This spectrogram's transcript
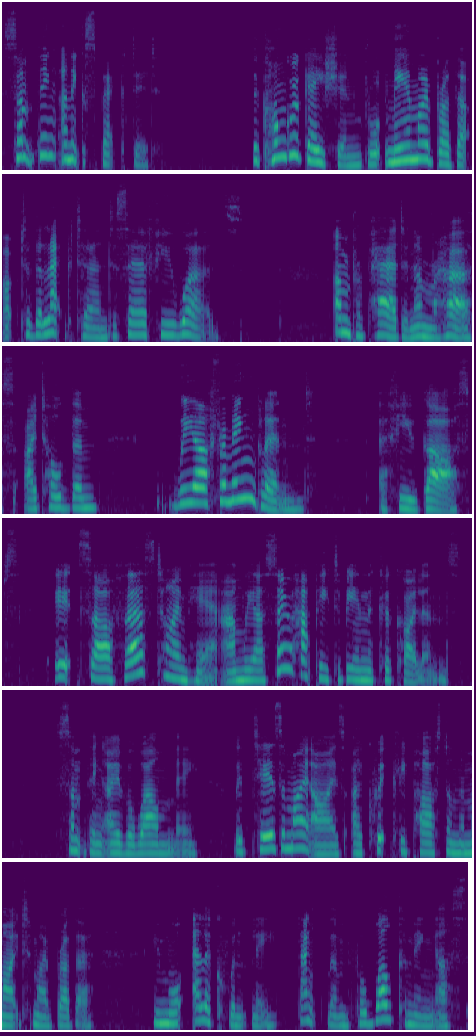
Something unexpected. The congregation brought me and my brother up to the lectern to say a few words. Unprepared and unrehearsed, I told them, We are from England. A few gasps. It's our first time here, and we are so happy to be in the Cook Islands. Something overwhelmed me. With tears in my eyes, I quickly passed on the mic to my brother, who more eloquently thanked them for welcoming us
